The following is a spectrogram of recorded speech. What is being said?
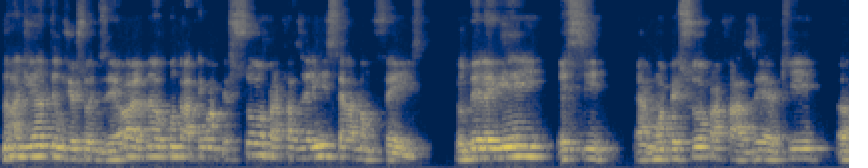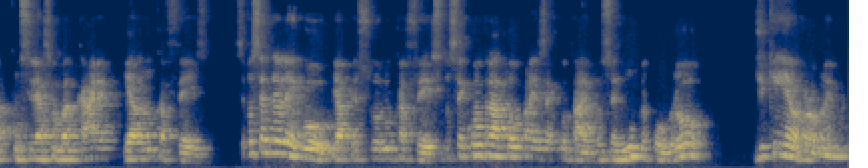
Não adianta o gestor dizer, olha, não, eu contratei uma pessoa para fazer isso, ela não fez. Eu deleguei esse uma pessoa para fazer aqui a conciliação bancária e ela nunca fez. Se você delegou e a pessoa nunca fez, se você contratou para executar e você nunca cobrou, de quem é o problema?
